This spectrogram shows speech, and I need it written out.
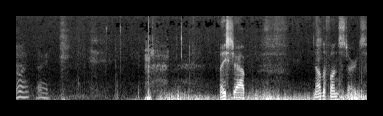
Alright, alright. Nice job. Now the fun starts.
